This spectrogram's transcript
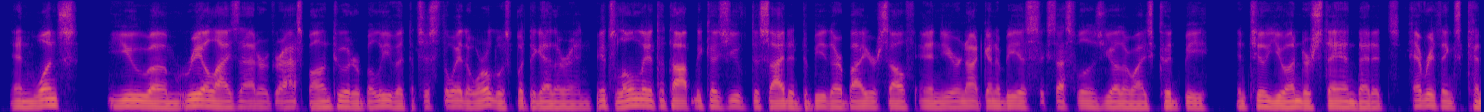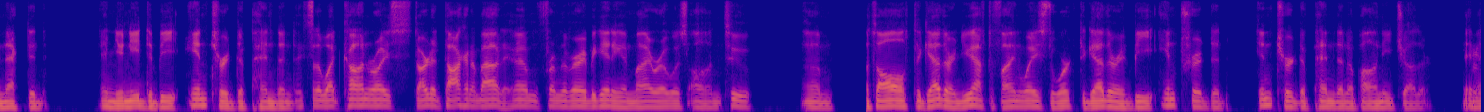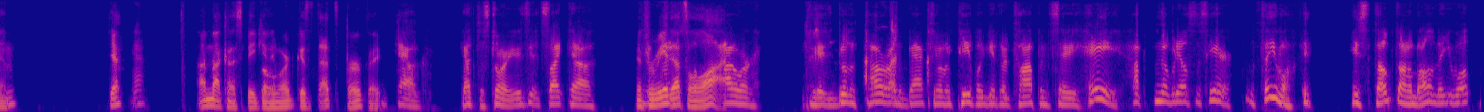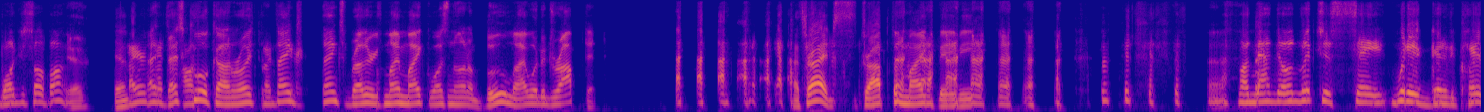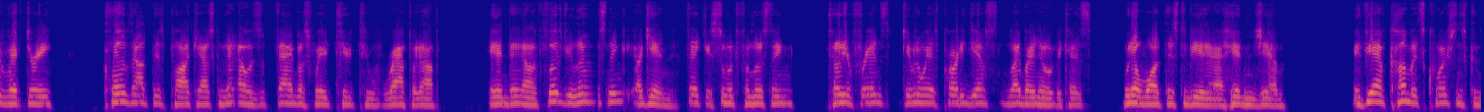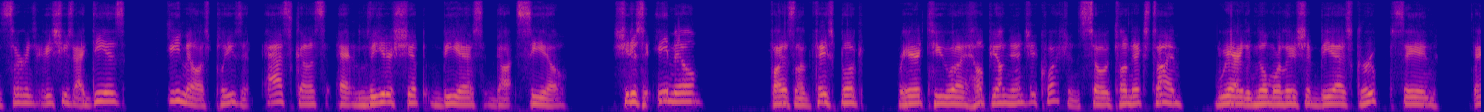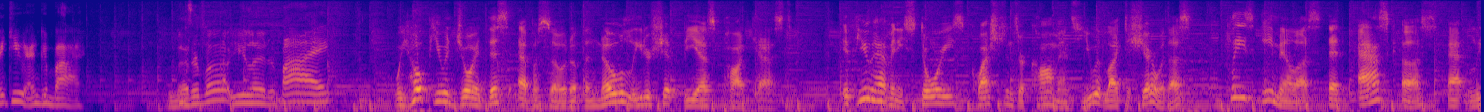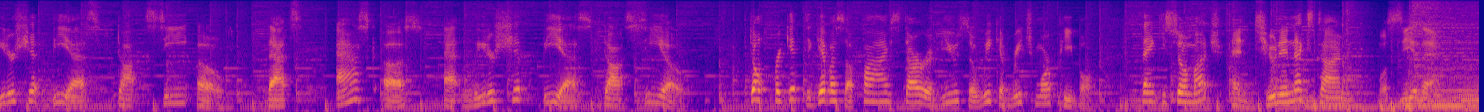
And once you um, realize that or grasp onto it or believe it, it's just the way the world was put together. And it's lonely at the top because you've decided to be there by yourself and you're not going to be as successful as you otherwise could be until you understand that it's everything's connected and you need to be interdependent. So what Conroy started talking about um, from the very beginning, and Myra was on too. Um, it's all together, and you have to find ways to work together and be intrad- interdependent upon each other. Amen. Yeah. Yeah. I'm not going to speak Oh. anymore because that's perfect. Yeah, that's the story. It's, it's like uh, And for me, that's a lot. power. You you build a power on the backs of other people, get their top, and say, "Hey, how come nobody else is here?" I'll tell you what, he stumped on them all, and then you walled, walled yourself off. Yeah. Yeah. I heard That- that's awesome. cool, Conroy. Right Thanks, thanks, brother. If my mic wasn't on a boom, I would have dropped it. That's right. Just drop the mic, baby. On that note, let's just say we're going to declare victory, close out this podcast because that was a fabulous way to to wrap it up. And then, uh, for those of you listening, again, thank you so much for listening. Tell your friends, give it away as party gifts. Let everybody know because we don't want this to be a hidden gem. If you have comments, questions, concerns, issues, ideas, email us please at askus at leadershipbs.co. Shoot us an email, find us on Facebook. We're here to uh, help you out and answer your questions. So until next time, we are the No More Leadership BS group saying thank you and goodbye. Later, bud. See you later. Bye. We hope you enjoyed this episode of the No Leadership BS podcast. If you have any stories, questions, or comments you would like to share with us, please email us at askus at leadershipbs.co. That's askus at leadershipbs.co. Don't forget to give us a five star review so we can reach more people. Thank you so much and tune in next time. We'll see you then.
